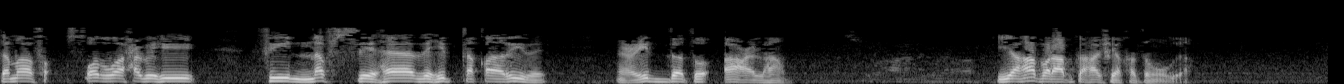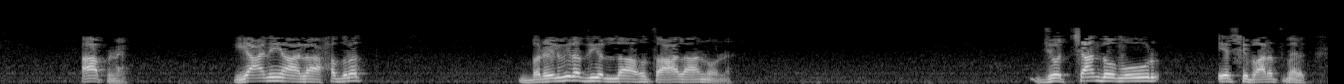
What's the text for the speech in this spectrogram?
كما صرح به في نفس هذه التقارير. عدت اعلام۔ یہاں پر آپ کا حاشیہ ختم ہو گیا۔ آپ نے یعنی اعلی حضرت بریلوی رضی اللہ تعالی عنہ نے، جو چند امور اس عبارت میں رکھے،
